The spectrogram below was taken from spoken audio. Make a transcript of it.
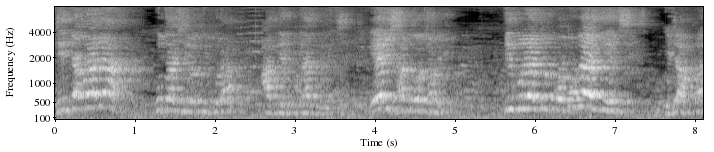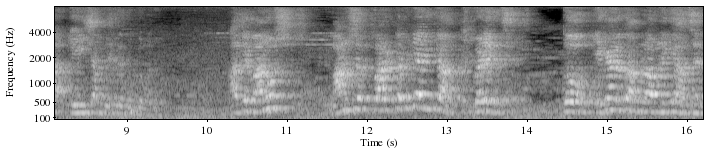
চিন্তা করা যায় কোথায় ছিল ত্রিপুরা? আজকে কোথায় রয়েছে? এই সাত বছরে ত্রিপুরা রাজ্য কতটা এগিয়েছে, এটা আমরা এই হিসাব দেখে বলতে পারি আজকে মানুষ, মানুষের পার ক্যাপিটাল ইনকাম বেড়ে গেছে। তো এখানে তো আপনারা অনেকে আছেন।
